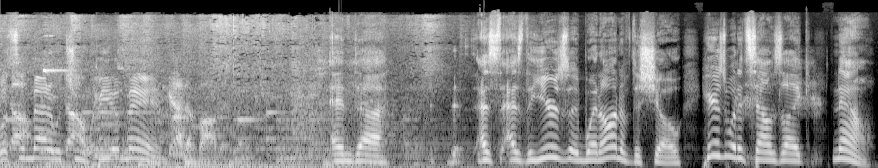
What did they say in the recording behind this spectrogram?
What's the matter with you? Be a man. Forget about it. And uh, as as the years went on of the show, here's what it sounds like now.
